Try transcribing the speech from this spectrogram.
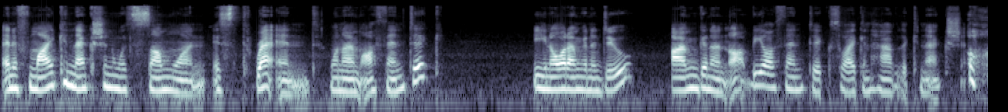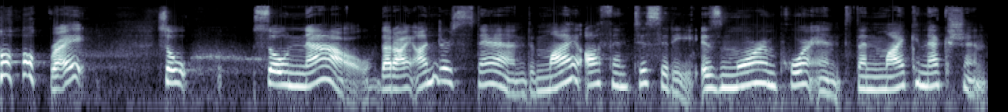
and if my connection with someone is threatened when I'm authentic, you know what I'm to do? I'm to not be authentic so I can have the connection. Oh. right? So so now that I understand my authenticity is more important than my connection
